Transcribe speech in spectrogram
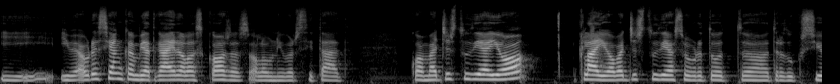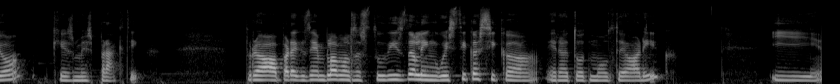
i, i veure si han canviat gaire les coses a la universitat. Quan vaig estudiar jo, clar, jo vaig estudiar sobretot eh, traducció, que és més pràctic, però, per exemple, amb els estudis de lingüística sí que era tot molt teòric i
